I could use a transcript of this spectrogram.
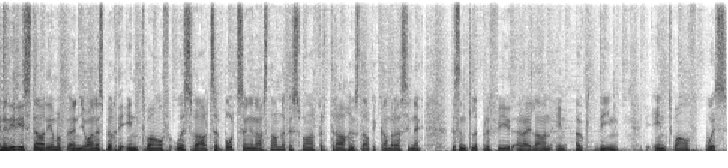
En in hierdie stadium op in Johannesburg die N12 ooswaartse botsing en daar staan 'n swaar vertraging daar op die kamera sien ek tussen Klipprivier, Rylaan en Oudtshoorn. Die N12 oos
